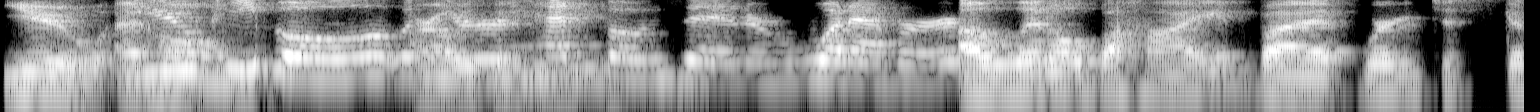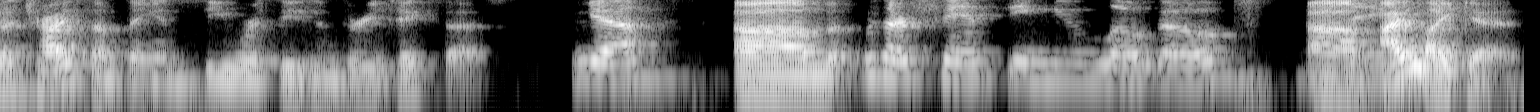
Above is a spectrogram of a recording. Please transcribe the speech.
you at you home, people with your headphones in or whatever. a little behind, but we're just going to try something and see where season three takes us. yeah. Um, With our fancy new logo. um, I like it.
